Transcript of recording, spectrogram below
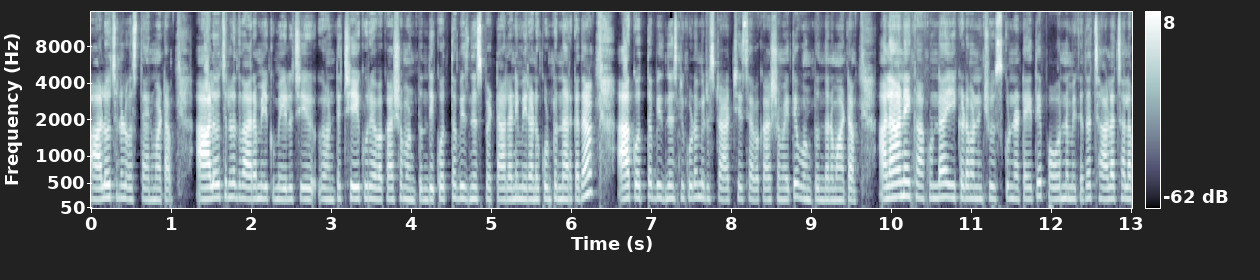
ఆలోచనలు వస్తాయన్నమాట. ఆలోచనల ద్వారా మీకు మేలు చే అంటే చేకూరే అవకాశం ఉంటుంది. కొత్త బిజినెస్ పెట్టాలని మీరు అనుకుంటున్నారు కదా ఆ కొత్త బిజినెస్ని కూడా మీరు స్టార్ట్ చేసే అవకాశం అయితే ఉంటుందన్నమాట. అలానే కాకుండా ఇక్కడ మనం చూసుకున్నట్టయితే పౌర్ణమి కదా చాలా చాలా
